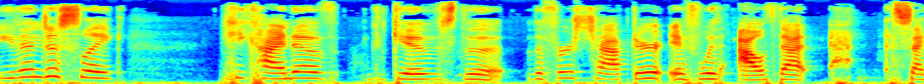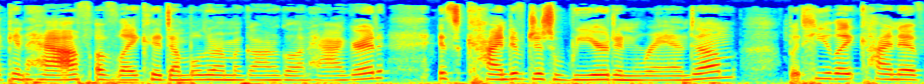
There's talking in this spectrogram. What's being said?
even just like he kind of gives the the first chapter if without that second half of like the Dumbledore, McGonagall, and Hagrid, it's kind of just weird and random. But he like kind of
